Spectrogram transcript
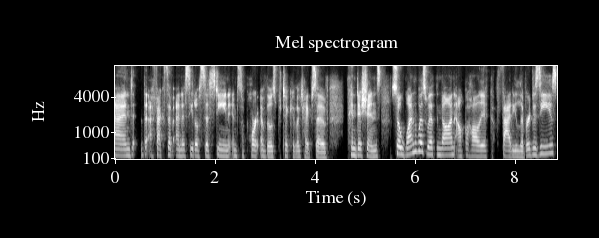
and the effects of N-acetylcysteine in support of those particular types of conditions. So, one was with non alcoholic fatty liver disease.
